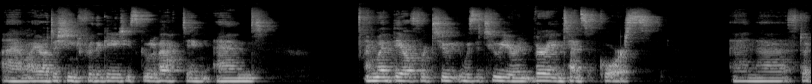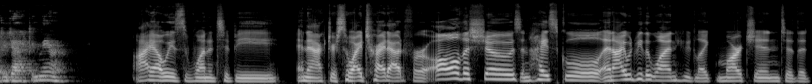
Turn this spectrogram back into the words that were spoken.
um, I auditioned for the Gaiety School of Acting and and went there for two, it was a two year, very intensive course, and uh, studied acting there. I always wanted to be an actor, so I tried out for all the shows in high school, and I would be the one who'd like march into the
